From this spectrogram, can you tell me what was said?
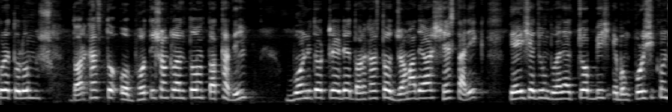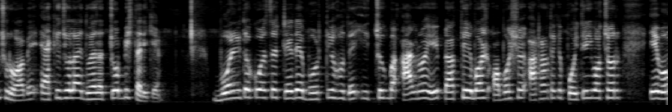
করে তুলুন। দরখাস্ত ও ভর্তি সংক্রান্ত তথ্যাদি বর্ণিত ট্রেডে দরখাস্ত জমা দেওয়ার শেষ তারিখ তেইশে জুন দু হাজার চব্বিশ এবং প্রশিক্ষণ শুরু হবে একই জুলাই দু হাজার চব্বিশ তারিখে। বর্ণিত কোর্সে ট্রেডে ভর্তি হতে ইচ্ছুক বা আগ্রহী প্রার্থীর বয়স অবশ্যই আঠারো থেকে পঁয়ত্রিশ বছর এবং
